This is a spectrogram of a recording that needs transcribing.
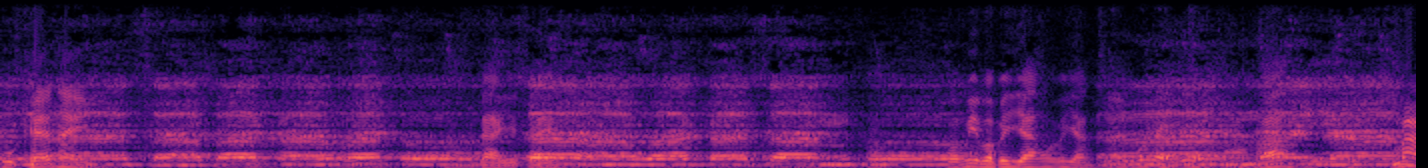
ผูกแขนให้สัพพะคะวะโตได้อยู่ใจสาวกสังโฆว่ามีว่าเป็นหยังว่าเป็นหยังเมื่อไรเด้ออาจารย์ฮะมา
